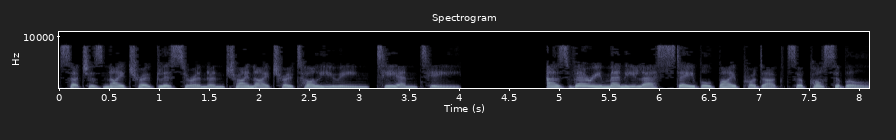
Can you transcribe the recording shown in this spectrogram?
such as nitroglycerin and trinitrotoluene (TNT). As very many less stable byproducts are possible,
